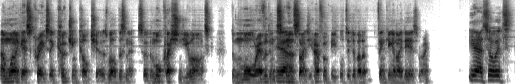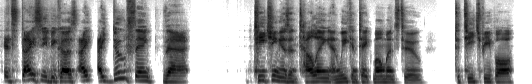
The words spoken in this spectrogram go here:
and one, I guess, creates a coaching culture as well, doesn't it? So the more questions you ask, the more evidence yeah. and insights you have from people to develop thinking and ideas, right? Yeah, so it's it's dicey because I I do think that teaching isn't telling, and we can take moments to to teach people.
